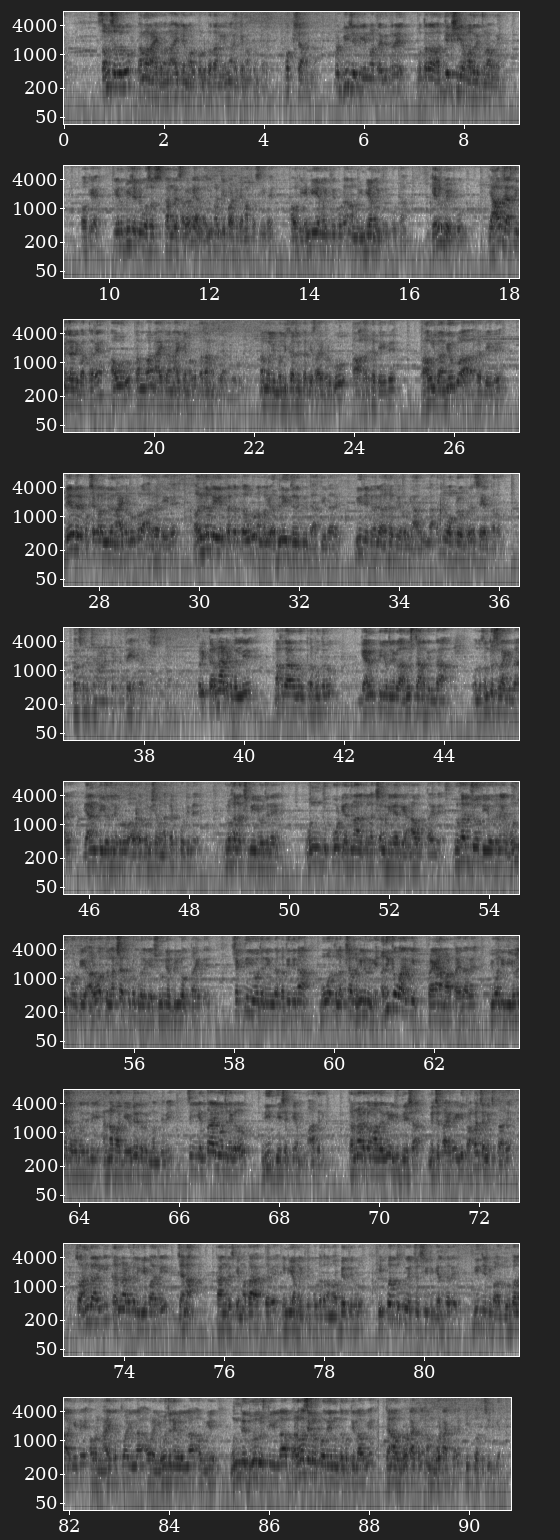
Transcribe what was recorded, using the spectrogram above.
ಸಂಸದರು ತಮ್ಮ ನಾಯಕನನ್ನು ಆಯ್ಕೆ ಮಾಡಿಕೊಂಡು ಪ್ರಧಾನಿಯನ್ನು ಆಯ್ಕೆ ಮಾಡ್ಕೊತಾರೆ. ಪಕ್ಷ ಅಲ್ಲ. ಬಟ್ ಬಿ ಜೆ ಪಿ ಏನು ಮಾಡ್ತಾ ಇದೆ ಒಂಥರ ಅಧ್ಯಕ್ಷೀಯ ಮಾದರಿ ಚುನಾವಣೆ. ಓಕೆ ಏನು B J P versus Congress ಅವೆರಡೇ ಅಲ್ಲ, ಇಲ್ಲಿ ಮಲ್ಟಿ ಪಾರ್ಟಿ ಡೆಮಾಕ್ರಸಿ ಇದೆ. ಅವ್ರದ್ದು ಎನ್ ಡಿ ಎ ಮೈತ್ರಿಕೂಟ ನಮ್ಮದು ಇಂಡಿಯಾ ಮೈತ್ರಿಕೂಟ ಗೆಲ್ಲಬೇಕು ಯಾರು ಜಾಸ್ತಿ ಮೆಜಾರಿಟಿ ಬರ್ತಾರೆ, ಅವರು ತಮ್ಮ ನಾಯಕನ ಆಯ್ಕೆ ಮಾಡಲು ಪ್ರಧಾನಮಂತ್ರಿ ಆಗ್ಬೋದು. ನಮ್ಮಲ್ಲಿ ಮಲ್ಲಿಕಾರ್ಜುನ್ ಖರ್ಗೆ ಸಾಹೇಬರಿಗೂ ಆ ಅರ್ಹತೆ ಇದೆ. ರಾಹುಲ್ ಗಾಂಧಿಯವ್ರಿಗೂ ಆ ಅರ್ಹತೆ ಇದೆ. ಬೇರೆ ಬೇರೆ ಪಕ್ಷಗಳ ವಿವಿಧ ನಾಯಕರಿಗೂ ಅರ್ಹತೆ ಇದೆ. ಅರ್ಹತೆ ಇರತಕ್ಕಂಥವರು ನಮ್ಮಲ್ಲಿ ಹದಿನೈದು ಜನಕ್ಕಿಂತ ಜಾಸ್ತಿ ಇದ್ದಾರೆ. ಬಿ ಜೆ ಪಿನಲ್ಲಿ ಅರ್ಹತೆ ಇರೋರು ಯಾರೂ ಇಲ್ಲ. ಅದು ಒಬ್ಬರೇ ಒಬ್ಬರೇ ಹೆಸರು ಹೇಳ್ತಾರೆ ಅವರು. ಲೋಕಸಭೆ ಚುನಾವಣೆ ಕುರಿತಂತೆ ಏನು ಹೇಳಕ್ಕೆ ಇಷ್ಟಪಡ್ತಾರೆ? ಕರ್ನಾಟಕದಲ್ಲಿ ಮತದಾರರು ಪ್ರಬುದ್ಧರು ಗ್ಯಾರಂಟಿ ಯೋಜನೆಗಳ ಅನುಷ್ಠಾನದಿಂದ ಒಂದು ಸಂತುಷ್ಟರಾಗಿದ್ದಾರೆ. ಗ್ಯಾರಂಟಿ ಯೋಜನೆಗಳು ಅವರ ಭವಿಷ್ಯವನ್ನು ಕಟ್ಟಿಕೊಟ್ಟಿದೆ. ಗೃಹಲಕ್ಷ್ಮಿ ಯೋಜನೆ ಒಂದು ಕೋಟಿ ಹದಿನಾಲ್ಕು ಲಕ್ಷ ಮಹಿಳೆಯರಿಗೆ ಹಣ ಹೋಗ್ತಾ ಇದೆ. ಗೃಹ ಜ್ಯೋತಿ ಯೋಜನೆ ಒಂದು ಕೋಟಿ ಅರವತ್ತು ಲಕ್ಷ ಕುಟುಂಬಗಳಿಗೆ ಶೂನ್ಯ ಬಿಲ್ ಹೋಗ್ತಾ ಇದೆ. ಶಕ್ತಿ ಯೋಜನೆಯಿಂದ ಪ್ರತಿದಿನ ಮೂವತ್ತು ಲಕ್ಷ ಮಹಿಳೆಯರಿಗೆ ಅಧಿಕವಾಗಿ ಪ್ರಯಾಣ ಮಾಡ್ತಾ ಇದ್ದಾರೆ. ಯುವ ನಿಧಿ ಯೋಜನೆ ತಗೊಂಡ್ಬಂದಿದ್ದೀವಿ ಅನ್ನಭಾಗ್ಯ ಯೋಜನೆ ತಗೊಂಡು ಬಂದಿದ್ದೀವಿ ಸಿ ಎಂಥ ಯೋಜನೆಗಳು ಇಡೀ ದೇಶಕ್ಕೆ ಮಾದರಿ. ಕರ್ನಾಟಕ ಮಾದರಿಯಲ್ಲಿ ಇಡೀ ದೇಶ ಮೆಚ್ಚುತ್ತಾ ಇದೆ, ಇಡೀ ಪ್ರಪಂಚ ಮೆಚ್ಚುತ್ತಾ ಇದೆ. ಸೊ, ಹಂಗಾಗಿ ಕರ್ನಾಟಕದಲ್ಲಿ ಈ ಬಾರಿ ಜನ ಕಾಂಗ್ರೆಸ್ಗೆ ಮತ ಹಾಕ್ತಾರೆ ಇಂಡಿಯಾ ಮೈತ್ರಿಕೂಟದ ನಮ್ಮ ಅಭ್ಯರ್ಥಿಗಳು ಇಪ್ಪತ್ತಕ್ಕೂ ಹೆಚ್ಚು ಸೀಟ್ ಗೆಲ್ತಾರೆ. ಬಿ ಜೆ ಪಿ ದುರ್ಬಲ ಆಗಿದೆ, ಅವರ ನಾಯಕತ್ವ ಇಲ್ಲ, ಅವರ ಯೋಜನೆಗಳಿಲ್ಲ, ಅವರಿಗೆ ಮುಂದೆ ದೂರದೃಷ್ಟಿ ಇಲ್ಲ, ಭರವಸೆಗಳು ಕೊಡೋದು ಏನು ಅಂತ ಗೊತ್ತಿಲ್ಲ ಅವ್ರಿಗೆ. ಜನ ಅವ್ರು ಓಟ್ ಹಾಕಲ್ಲ, ನಮ್ಗೆ ಓಟ್ ಹಾಕ್ತಾರೆ, ಇಪ್ಪತ್ತು ಸೀಟ್ ಗೆಲ್ತಾರೆ.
